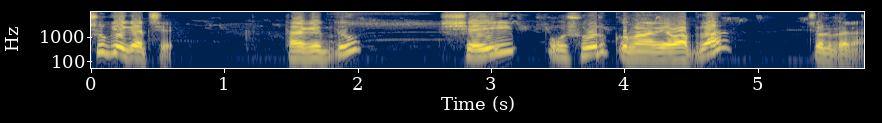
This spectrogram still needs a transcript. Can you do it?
শুকিয়ে গেছে। তাহলে কিন্তু সেই পশুর কোরবানি দেওয়া আপনার চলবে না।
